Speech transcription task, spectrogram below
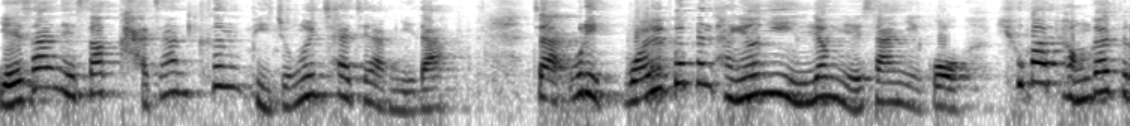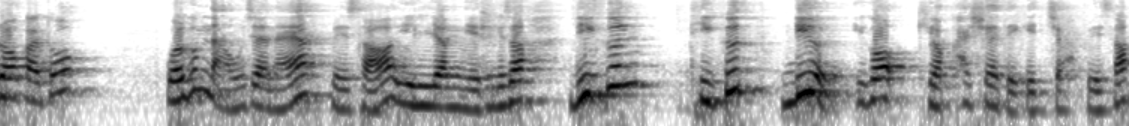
예산에서 가장 큰 비중을 차지합니다. 자, 우리 월급은 당연히 인력 예산이고 휴가 병가 들어가도 월급 나오잖아요. 그래서 인력 예산. 그래서 닉은 디귿, 리을 이거 기억하셔야 되겠죠. 그래서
